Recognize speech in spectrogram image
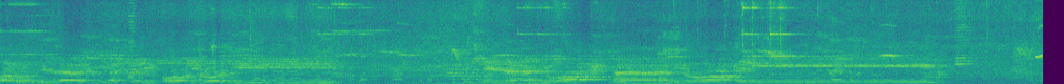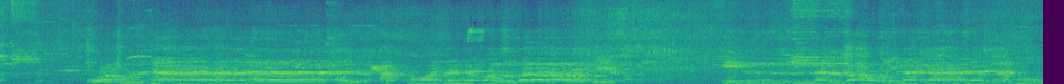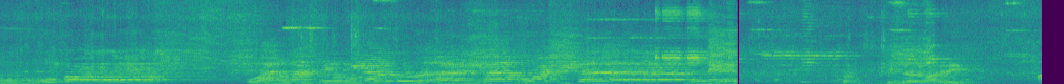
أعوذ بالله من الشيطان الرجيم. بسم الله الرحمن الرحيم. وقل جاء الحق وزهق الباطل.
